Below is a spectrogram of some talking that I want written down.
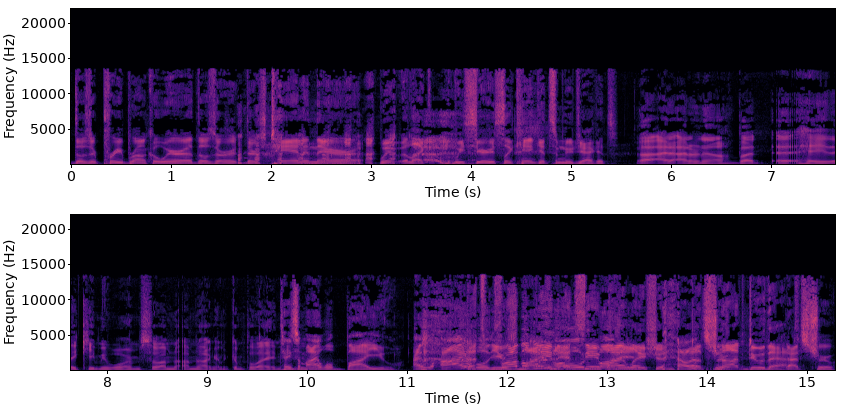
those are pre Bronco era. Those are there's tan in there. we, like we seriously can't get some new jackets. Uh, I, I don't know, but uh, hey, they keep me warm, so I'm I'm not going to complain. Taysom, I will buy you. I will, I That's will use probably my an own NCAA money. violation. No, that's Let's true. not do that. That's true.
